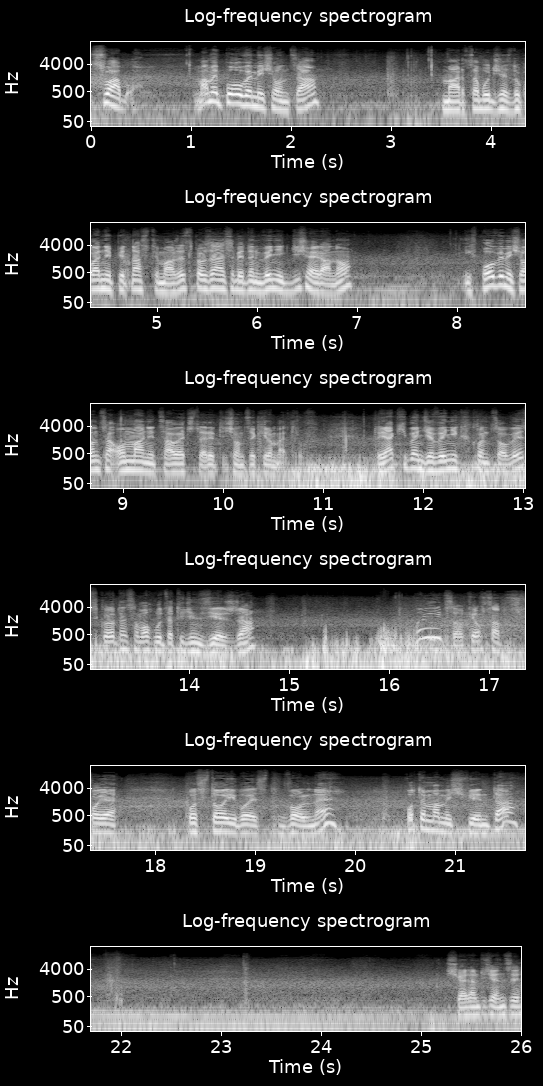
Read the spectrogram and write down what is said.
Słabo. Mamy połowę miesiąca marca, bo dzisiaj jest dokładnie 15 marzec. Sprawdzałem sobie ten wynik dzisiaj rano i w połowie miesiąca on ma niecałe 4000 km. To jaki będzie wynik końcowy, skoro ten samochód za tydzień zjeżdża? No i co? Kierowca swoje postoi, bo jest wolne. Potem mamy święta. 7000.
